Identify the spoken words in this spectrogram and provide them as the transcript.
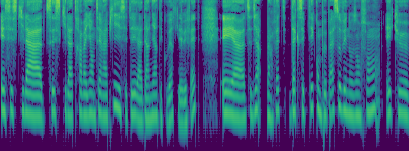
Et c'est ce qu'il a, c'est ce qu'il a travaillé en thérapie et c'était la dernière découverte qu'il avait faite. Et euh, de se dire, bah, en fait, d'accepter qu'on peut pas sauver nos enfants et que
